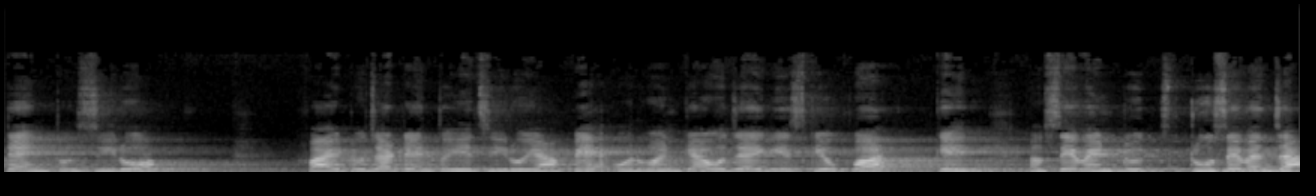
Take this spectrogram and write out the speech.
टेन तो ज़ीरो फाइव टू जा टेन तो ये ज़ीरो यहाँ पे और वन क्या हो जाएगी इसके ऊपर? केरी अब सेवन टू टू सेवन जा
